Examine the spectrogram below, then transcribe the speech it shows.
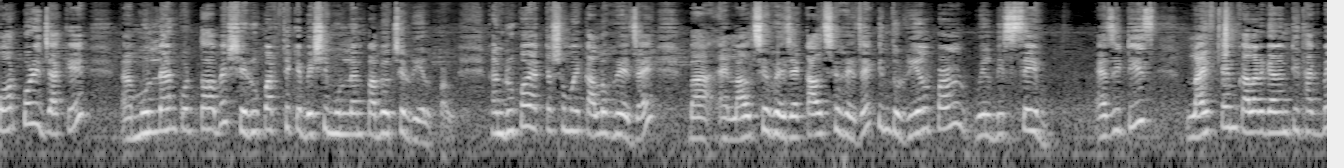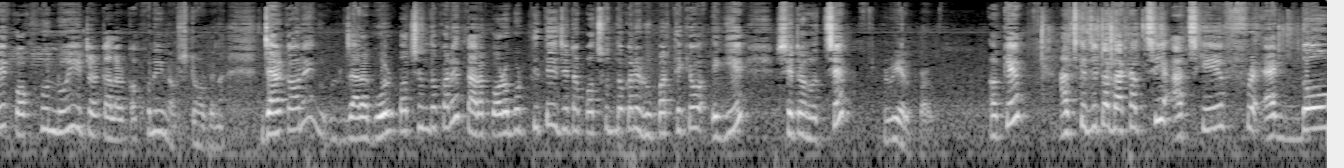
পরপরই যাকে মূল্যায়ন করতে হবে, সে রূপার থেকে বেশি মূল্যায়ন পাবে হচ্ছে রিয়েল পার্ল। কারণ রূপাও একটা সময় কালো হয়ে যায় বা লালচে হয়ে যায়, কালচে হয়ে যায়, কিন্তু real pearl will be same as it is life time colour guarantee থাকবে, কখনোই এটার কালার কখনোই নষ্ট হবে না। যার কারণে যারা গোল্ড পছন্দ করে, তারা পরবর্তীতে যেটা পছন্দ করে, রূপার থেকেও এগিয়ে, সেটা হচ্ছে রিয়েল পার্ল। ওকে আজকে যেটা দেখাচ্ছি, আজকে একদম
